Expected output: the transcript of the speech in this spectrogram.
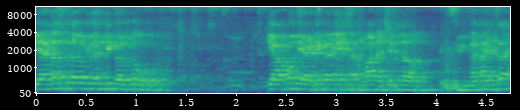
यांना सुद्धा विनंती करतो की आपण या ठिकाणी सन्मान चिन्ह स्वीकारायचं आहे.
